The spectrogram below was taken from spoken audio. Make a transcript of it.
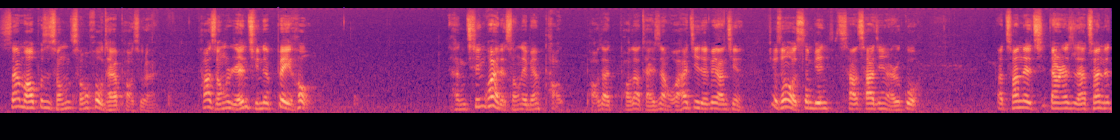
三毛不是从从后台跑出来，他从人群的背后很轻快的从那边跑跑到跑到台上，我还记得非常清楚，就从我身边擦擦肩而过。他穿的奇，当然是他穿的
